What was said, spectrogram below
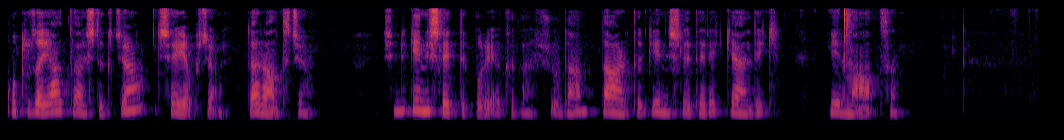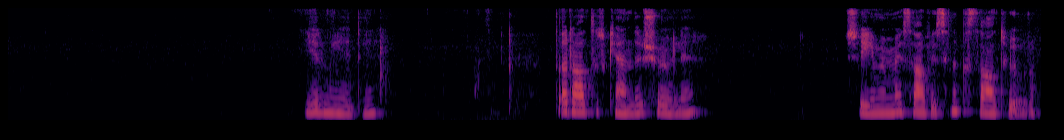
30'a yaklaştıkça şey yapacağım. Daraltacağım. Şimdi genişlettik buraya kadar. Şuradan dardı. Genişleterek geldik. 26 27 daraltırken de şöyle şeyimin mesafesini kısaltıyorum.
